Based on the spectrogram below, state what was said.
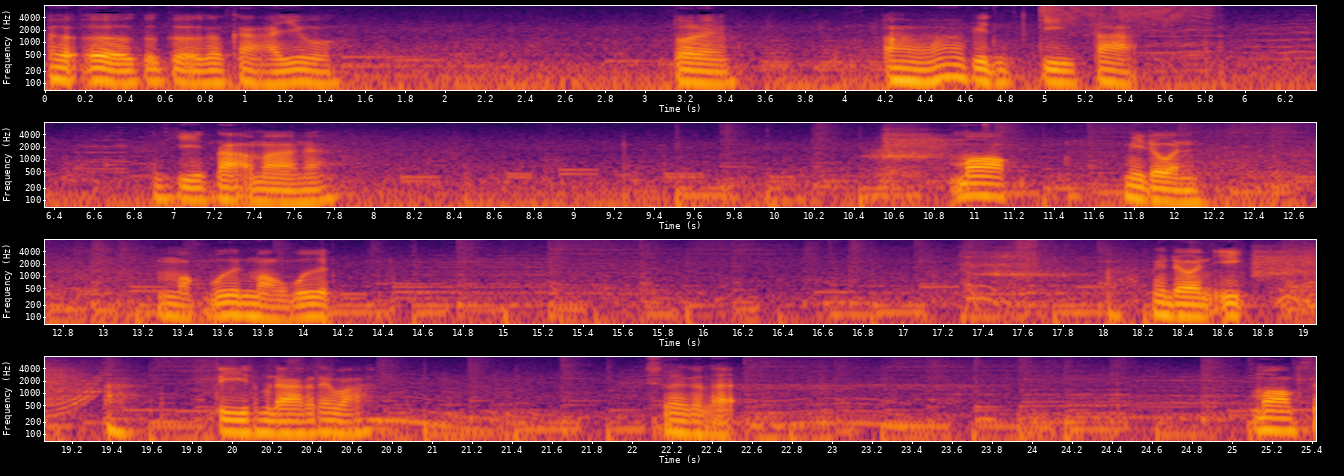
เออเออก็เกิดกระกาอยู่ ตัวอะไรอ่าเป็นกีตาเป็นกีตามานะหมอกมีโดน หมอกวืดหมอกวืดไม่โดนอีก ตีธรรมดาก็ได้วะ ช่วยกันละหมอกเซ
